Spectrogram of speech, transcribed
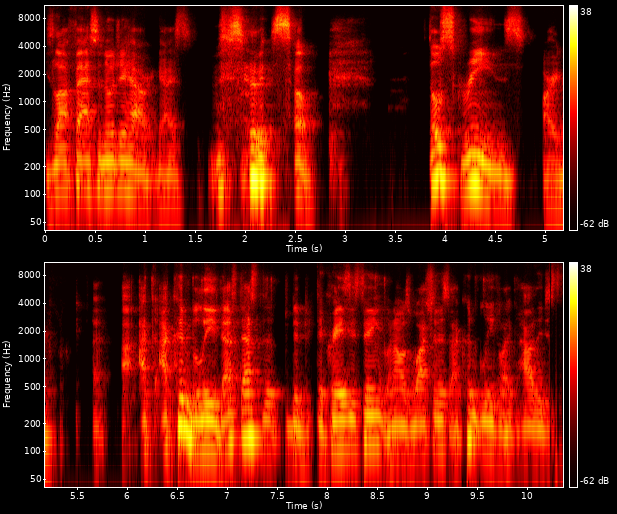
He's a lot faster than OJ Howard, guys. so those screens are. I, I, I, couldn't believe that's that's the, the, the craziest thing when I was watching this. I couldn't believe like how they just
